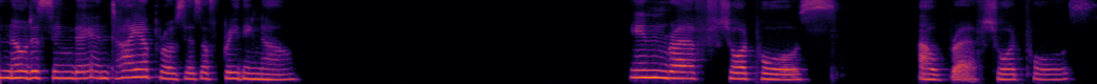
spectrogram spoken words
Noticing the entire process of breathing now. In breath, short pause. out breath, short pause.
